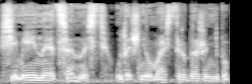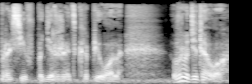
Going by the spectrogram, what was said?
«Семейная ценность», — уточнил мастер, даже не попросив подержать Скорпиона. «Вроде того».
